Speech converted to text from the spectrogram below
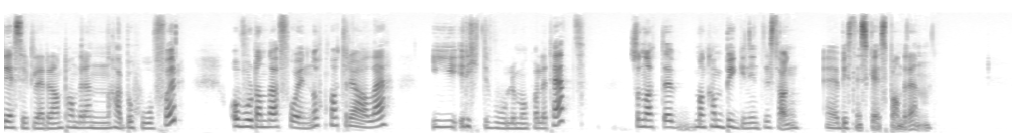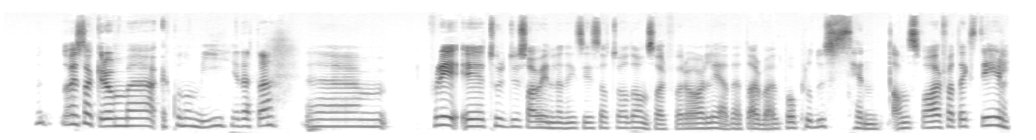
resirkulererne på andre enden har behov for, og hvordan da få inn nok materiale i riktig volum og kvalitet, sånn at det, man kan bygge en interessant eh, business case på andre enden. Når vi snakker om eh, økonomi i dette um, fordi eh, Tor, du sa jo innledningsvis at du hadde ansvar for å lede et arbeid på produsentansvar for tekstil.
